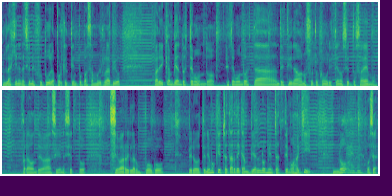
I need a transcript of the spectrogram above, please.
las generaciones futuras, porque el tiempo pasa muy rápido para ir cambiando este mundo. Este mundo está destinado, nosotros como cristianos, ¿cierto? Sabemos para dónde va, si bien es cierto, se va a arreglar un poco, pero tenemos que tratar de cambiarlo mientras estemos aquí. No, o sea,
